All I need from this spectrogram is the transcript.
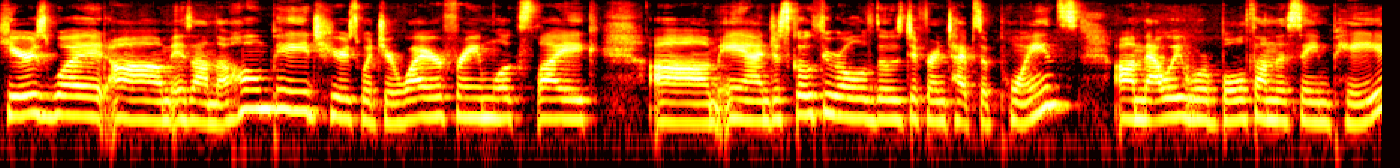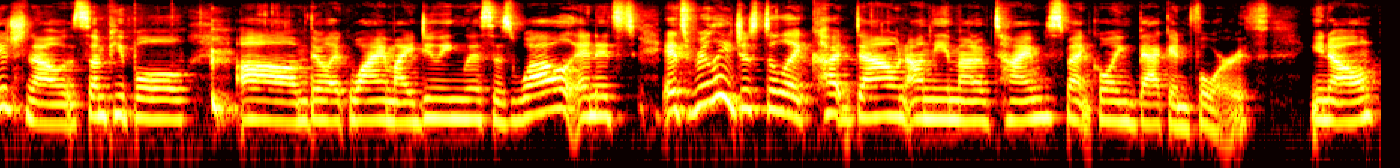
here's what um, is on the homepage. Here's what your wireframe looks like, um, and just go through all of those different types of points. Um, that way, we're both on the same page. Now, some people they're like, why am I doing this as well? And it's it's really just to like cut down on the amount of time spent going back and forth you know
